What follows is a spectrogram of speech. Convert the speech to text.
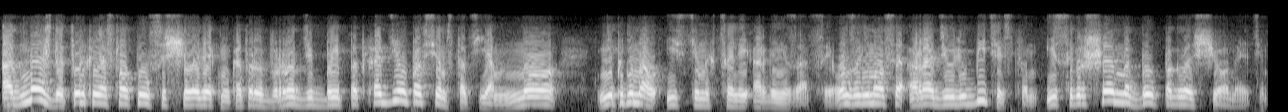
Однажды только я столкнулся с человеком, который вроде бы подходил по всем статьям, но не понимал истинных целей организации. Он занимался радиолюбительством и совершенно был поглощен этим.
